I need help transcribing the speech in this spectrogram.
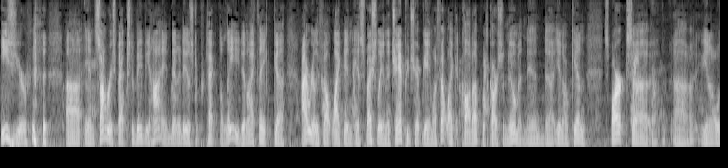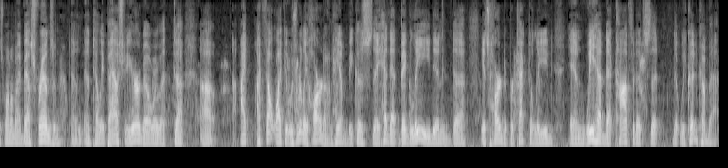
easier uh, in some respects to be behind than it is to protect the lead. And I think uh, I really felt like, in, especially in a championship game, I felt like it caught up with Carson Newman. And, uh, you know, Ken Sparks, uh, you know, was one of my best friends and, and, until he passed a year ago. But I, I felt like it was really hard on him because they had that big lead, and it's hard to protect a lead. And we had that confidence that that we could come back.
